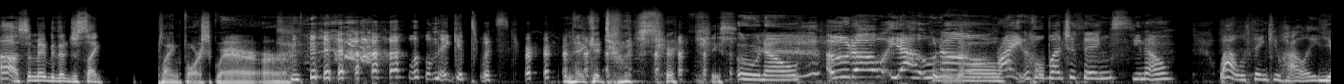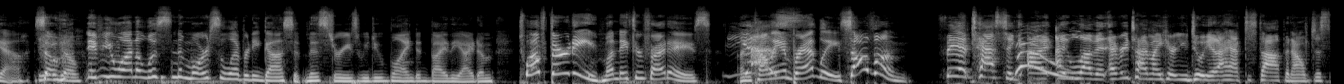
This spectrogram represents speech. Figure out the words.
Oh, so maybe they're just like playing Foursquare or a little naked twister. Naked Twister. Jeez. Uno. Uno, yeah, Uno, Uno. right? A whole bunch of things, you know. Wow. Well, thank you, Holly. Yeah. There So you if you want to listen to more celebrity gossip mysteries, we do blinded by the item. Twelve thirty, Monday through Fridays. I'm Colleen and Bradley. Solve them. Fantastic. I, I love it. Every time I hear you doing it, I have to stop and I'll just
